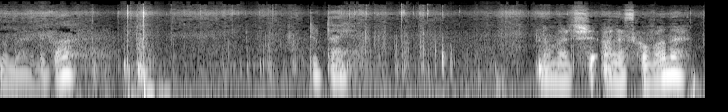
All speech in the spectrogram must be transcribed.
Numer dwa. Tutaj. Numer trzy, ale schowane.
